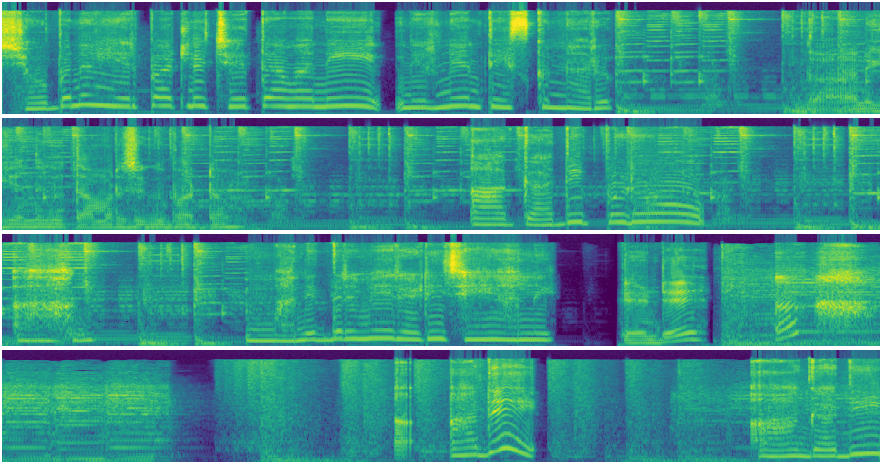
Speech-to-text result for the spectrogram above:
శోభన ఏర్పాట్లు చేద్దామని నిర్ణయం తీసుకున్నారు. దానికి ఎందుకు తమరు సిగ్గుపడటం ఆ గది ఇప్పుడు మనిద్దరమే రెడీ చేయాలి. ఏంటి? అదే ఆ గది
